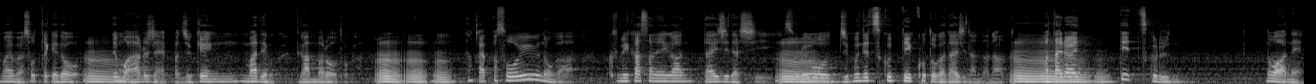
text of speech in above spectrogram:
モヤしとったけど、うん。でもあるじゃん。やっぱ受験までも頑張ろうとか。うんうんうん。なんかやっぱそういうのが積み重ねが大事だし、うん。それを自分で作っていくことが大事なんだなと、うん与えられて作るのはね、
